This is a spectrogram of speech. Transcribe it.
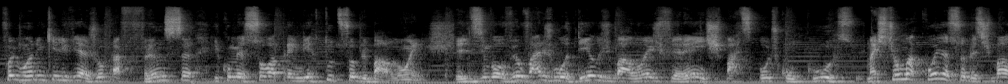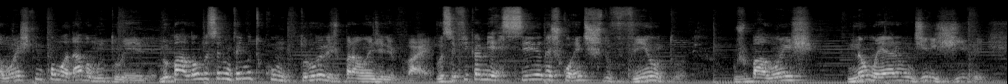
foi o ano em que ele viajou para a França e começou a aprender tudo sobre balões. Ele desenvolveu vários modelos de balões diferentes, participou de mas tinha uma coisa sobre esses balões que incomodava muito ele. No balão você não tem muito controle de para onde ele vai. Você fica à mercê das correntes do vento. Os balões não eram dirigíveis.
